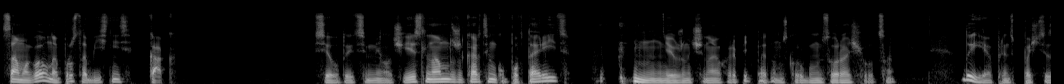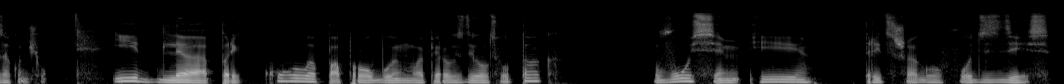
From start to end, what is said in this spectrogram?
самое главное просто объяснить, как все вот эти мелочи. Если нам нужно картинку повторить, я уже начинаю храпеть, поэтому скоро будем сворачиваться. Да и я, в принципе, почти закончил. И для прикола попробуем, во-первых, сделать вот так. 8 и 30 шагов вот здесь.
